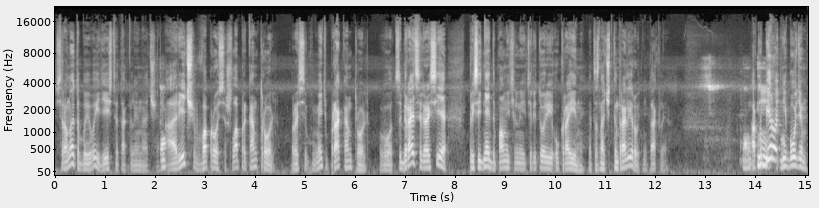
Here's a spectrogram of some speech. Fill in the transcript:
Все равно это боевые действия, так или иначе. Да. А речь в вопросе шла про контроль. Понимаете, про контроль. Вот. Собирается ли Россия присоединять дополнительные территории Украины? Это значит контролировать, не так ли? Оккупировать не будем,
